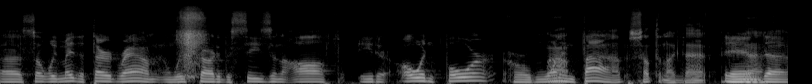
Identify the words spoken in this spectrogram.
Uh, so we made the third round, and we started the season off either zero and four or one Wow. and five, something like that. and yeah. uh,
